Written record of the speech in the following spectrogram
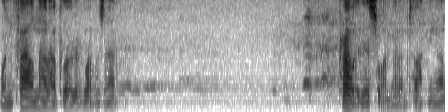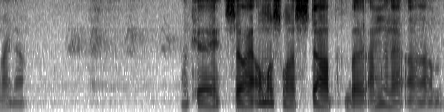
One file not uploaded. What was that? Probably this one that I'm talking on right now. Okay, so I almost want to stop, but I'm going to um,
